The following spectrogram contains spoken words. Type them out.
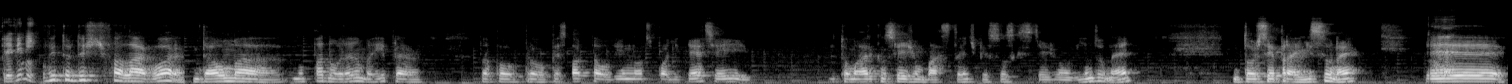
prevenir. Vitor, deixa eu te falar agora, dar uma um panorama aí para o pessoal que está ouvindo nosso podcast aí, e tomara que não sejam bastante pessoas que estejam ouvindo, né? Torcer para isso, né? É. É,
